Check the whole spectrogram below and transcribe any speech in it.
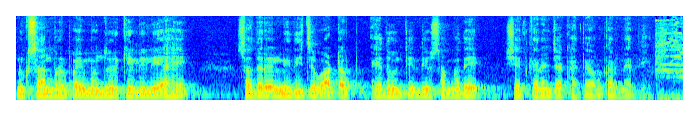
नुकसान भरपाई मंजूर केलेली आहे. सदरील निधीचे वाटप या दोन तीन दिवसामध्ये शेतकऱ्यांच्या खात्यावर करण्यात येईल.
